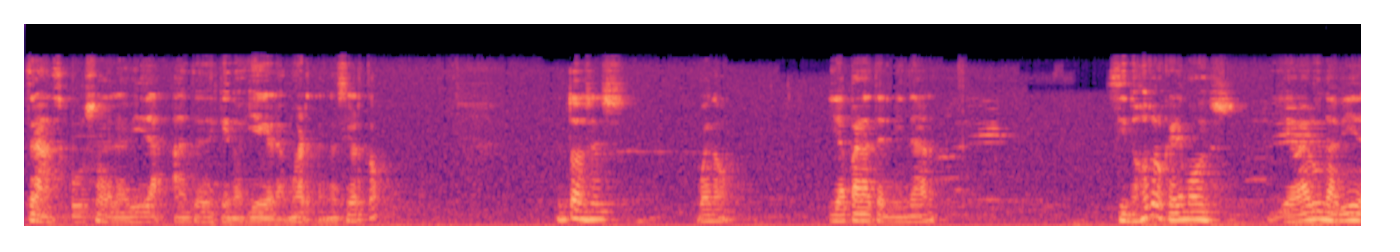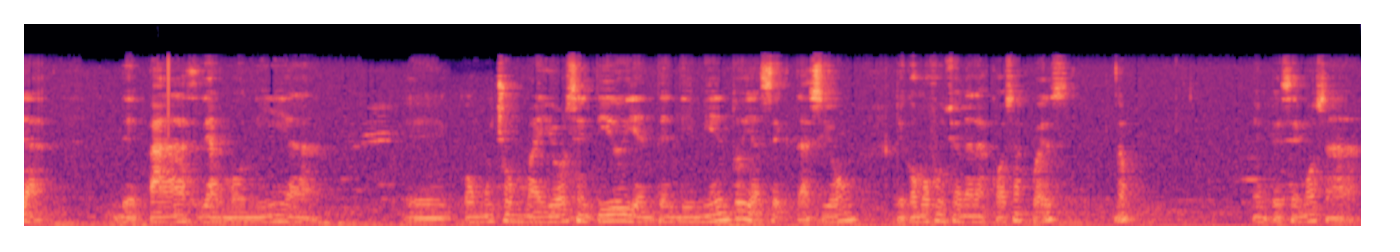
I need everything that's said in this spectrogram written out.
transcurso de la vida antes de que nos llegue la muerte, ¿no es cierto? Entonces, bueno, ya para terminar, si nosotros queremos llevar una vida de paz, de armonía, eh, con mucho mayor sentido y entendimiento y aceptación de cómo funcionan las cosas, pues, ¿no? empecemos a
